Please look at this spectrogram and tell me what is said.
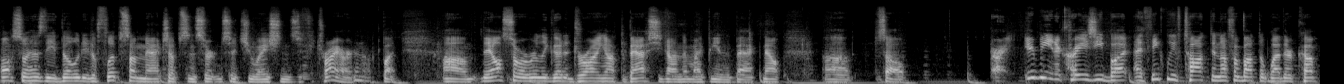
also has the ability to flip some matchups in certain situations if you try hard enough. But um, they also are really good at drawing out the Bastiodon that might be in the back. Now, uh, so all right, you're being a crazy, but I think we've talked enough about the Weather Cup.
